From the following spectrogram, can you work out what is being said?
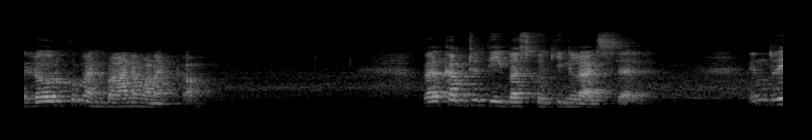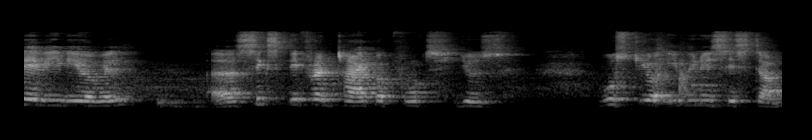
எல்லோருக்கும் அன்பான வணக்கம். Welcome to Deepa's cooking life style இன்றைய வீடியோவில் six different type of fruits juice boost your immune system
